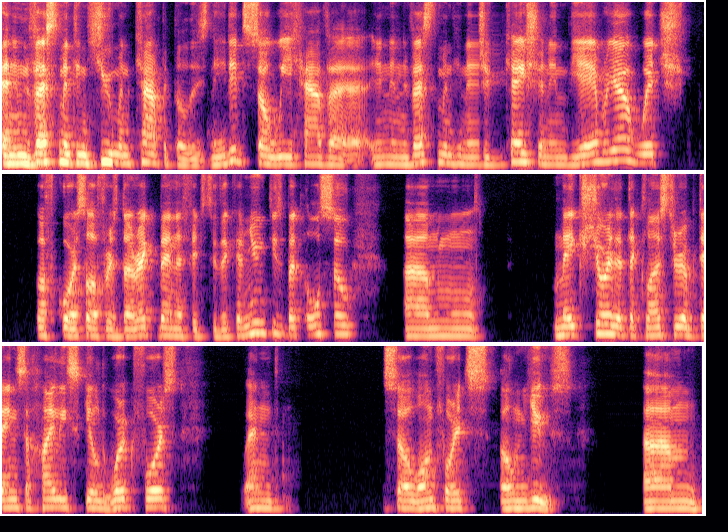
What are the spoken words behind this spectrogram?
an investment in human capital is needed. So we have a, an investment in education in the area, which of course, offers direct benefits to the communities, but also um, make sure that the cluster obtains a highly skilled workforce and so on for its own use. Um,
